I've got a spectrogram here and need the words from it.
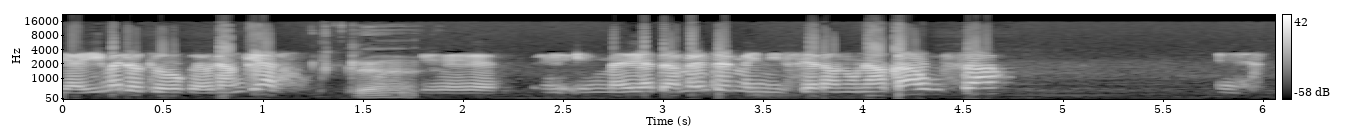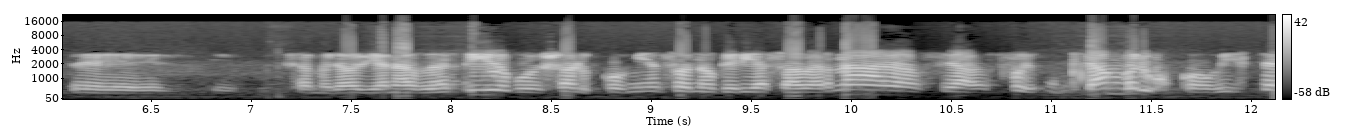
y ahí me lo tuvo que blanquear. Porque eh, inmediatamente me iniciaron una causa, este, ya me lo habían advertido, porque yo al comienzo no quería saber nada, o sea, fue tan brusco, ¿viste?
